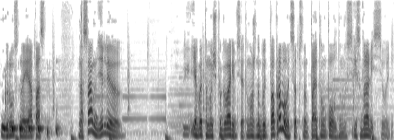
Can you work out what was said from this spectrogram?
грустно и опасно. На самом деле, и об этом мы еще поговорим, все это можно будет попробовать, собственно, по этому поводу мы и собрались сегодня.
